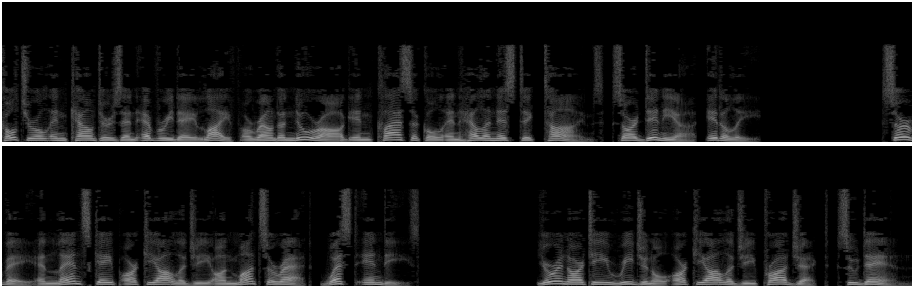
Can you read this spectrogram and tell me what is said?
Cultural Encounters and Everyday Life around a Nurag in Classical and Hellenistic Times, Sardinia, Italy. Survey and Landscape Archaeology on Montserrat, West Indies Uronarti Regional Archaeology Project, Sudan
